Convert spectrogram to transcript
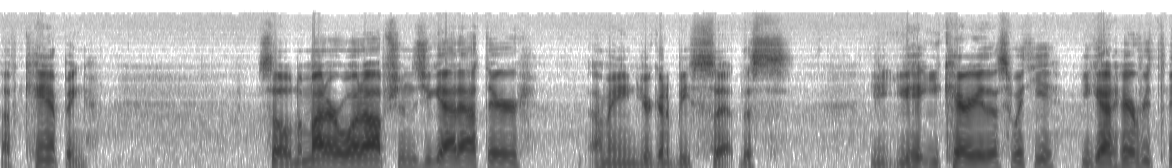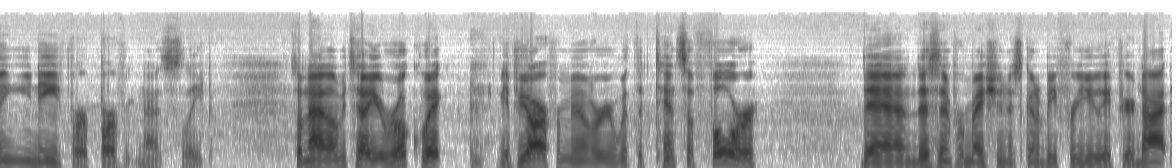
of camping. So no matter what options you got out there, I mean, you're going to be set. This, you, you, you carry this with you, you got everything you need for a perfect night's sleep. So now let me tell you real quick, if you are familiar with the Tensa 4, then this information is going to be for you. If you're not,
